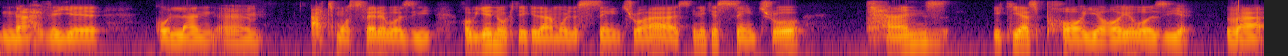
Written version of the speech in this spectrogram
نحوه کلا اتمسفر بازی. خب یه نکته که در مورد Saints Row هست اینه که Saints Row طنز یکی از پایه های بازیه و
